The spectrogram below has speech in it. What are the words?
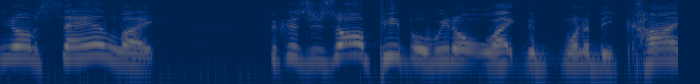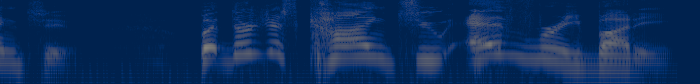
You know what I'm saying? Like, because there's all people we don't like to want to be kind to. But they're just kind to everybody.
